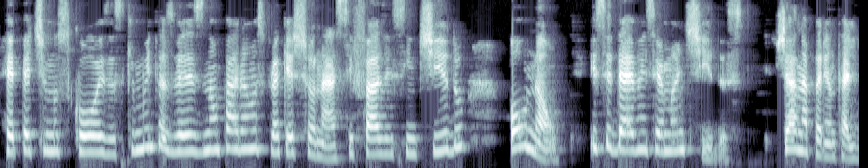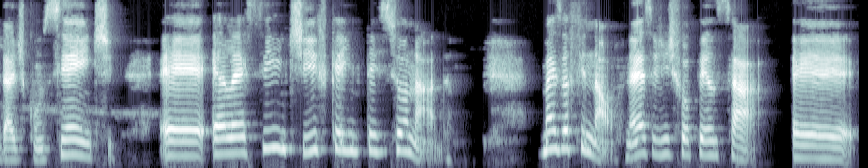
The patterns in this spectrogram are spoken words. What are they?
Repetimos coisas que muitas vezes não paramos para questionar se fazem sentido ou não e se devem ser mantidas. Já na parentalidade consciente, é, ela é científica e intencionada. Mas afinal, né, se a gente for pensar, é,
